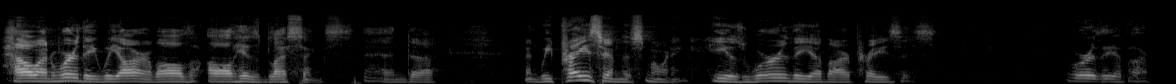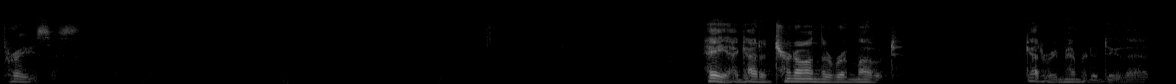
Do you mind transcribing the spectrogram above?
how unworthy we are of all, all his blessings. And, uh, and we praise him this morning. He is worthy of our praises. Worthy of our praises. Hey, I got to turn on the remote. I Got to remember to do that.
